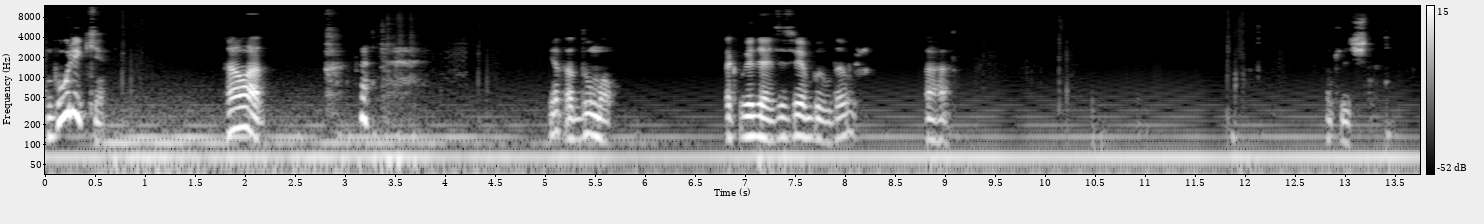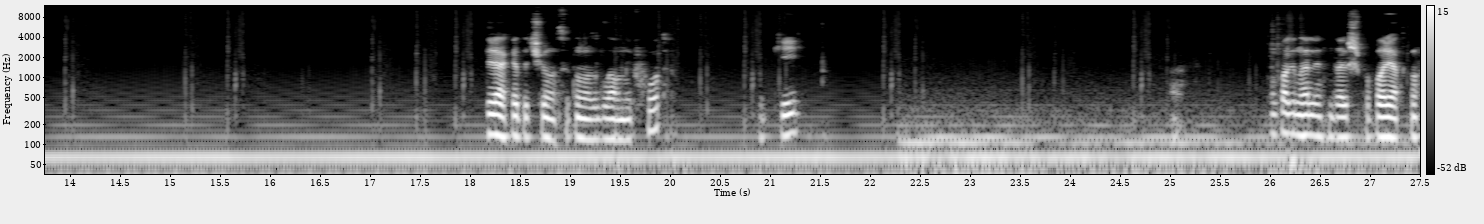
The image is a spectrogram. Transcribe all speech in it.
Бурики? Да ладно. Я-то думал. Так, погоди, а здесь я был, да уж? Ага. Отлично. Так, это что у нас? Это у нас главный вход. Окей. А. Ну, погнали дальше по порядку.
